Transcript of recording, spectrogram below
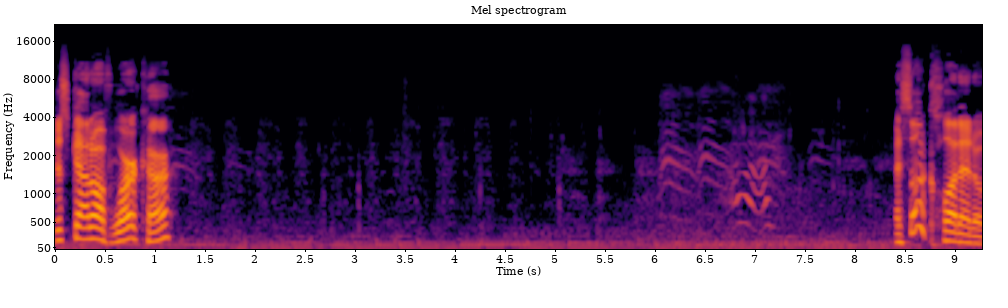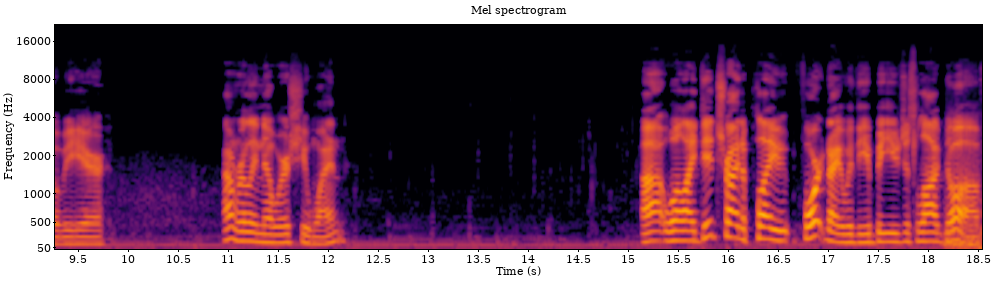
Just got off work, huh? I saw Claudette over here. I don't really know where she went. Uh, well, I did try to play Fortnite with you, but you just logged off.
